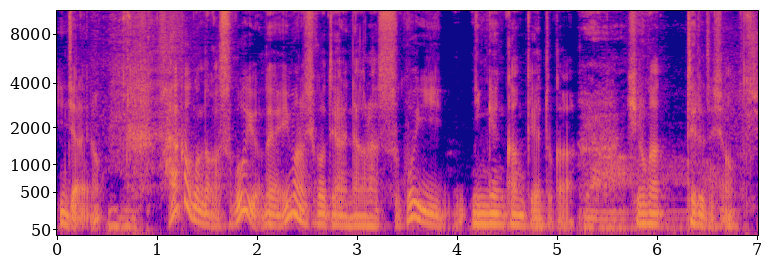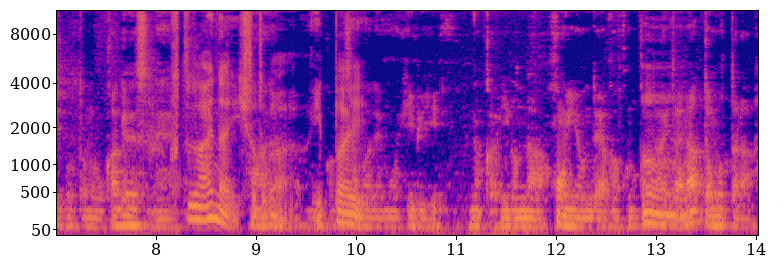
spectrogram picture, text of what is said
いんじゃないの、早川君なんかすごいよね。今の仕事やりながらすごい人間関係とか広がってるでしょ。仕事のおかげですね。普通会えない人とかいっぱいおかげさまでもう日々、なんかいろんな本読んで、あこの方会いたいなって思ったら、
